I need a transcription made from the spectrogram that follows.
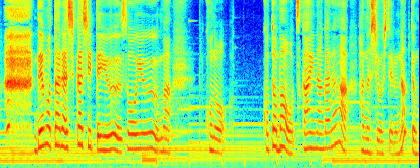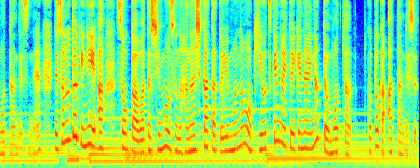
でもただしかしっていうそういうまあこの言葉を使いながら話をしてるなって思ったんですね。でその時にあそうか私もその話し方というものを気をつけないといけないなって思ったことがあったんです。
